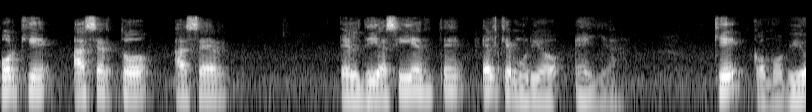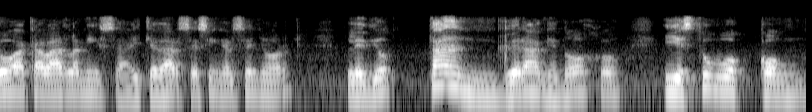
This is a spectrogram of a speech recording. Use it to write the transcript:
porque acertó a ser el día siguiente el que murió ella que como vio acabar la misa y quedarse sin el Señor, le dio tan gran enojo y estuvo con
